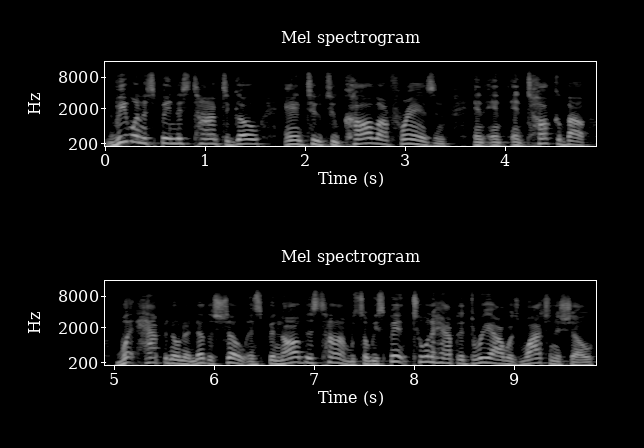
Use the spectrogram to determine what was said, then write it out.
We want to spend this time to go and to to call our friends and, and and and talk about what happened on another show and spend all this time. So we spent two and a half to three hours watching the show.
